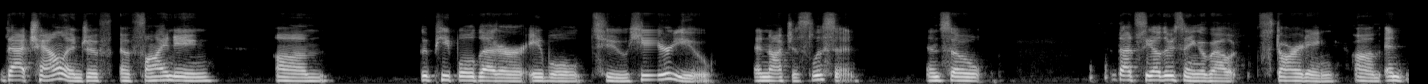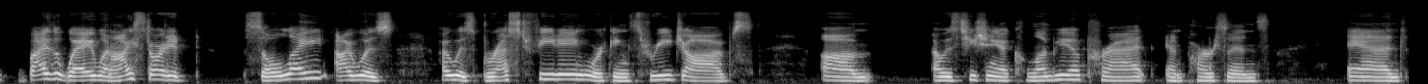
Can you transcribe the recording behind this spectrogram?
that challenge of, of finding um, the people that are able to hear you and not just listen. And so that's the other thing about starting. Um, and by the way, when I started Solight, I was I was breastfeeding, working three jobs. Um, I was teaching at Columbia, Pratt, and Parsons, and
